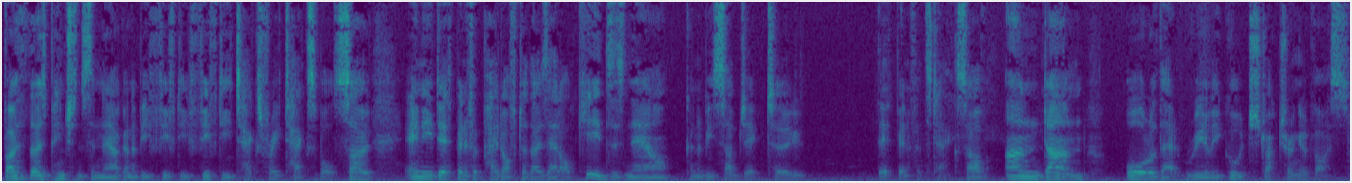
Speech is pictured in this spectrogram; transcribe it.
both of those pensions are now going to be 50 50 tax free taxable. So, any death benefit paid off to those adult kids is now going to be subject to death benefits tax. So, I've undone all of that really good structuring advice.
